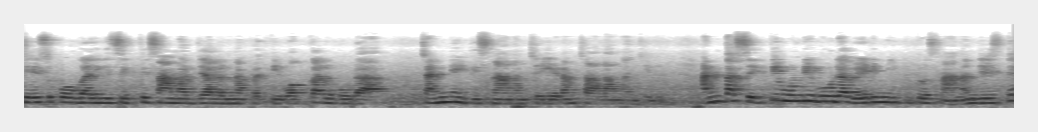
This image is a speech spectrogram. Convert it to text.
చేసుకోగలిగే శక్తి సామర్థ్యాలు ఉన్న ప్రతి ఒక్కరు కూడా చన్నీటి స్నానం చేయడం చాలా మంచిది. అంత శక్తి ఉండి కూడా వేడి నీటితో స్నానం చేస్తే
